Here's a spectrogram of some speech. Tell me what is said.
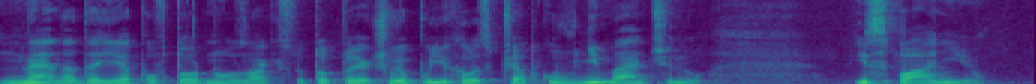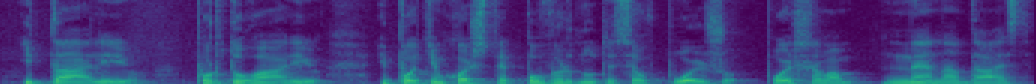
не надає повторного захисту. Тобто, якщо ви поїхали спочатку в Німеччину, Іспанію, Італію, Португалію, і потім хочете повернутися в Польщу, Польща вам не надасть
